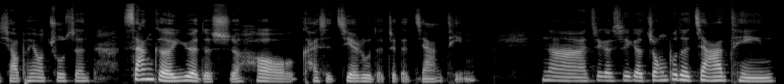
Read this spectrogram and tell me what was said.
小朋友出生三个月的时候开始介入的这个家庭。那这个是一个中部的家庭，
